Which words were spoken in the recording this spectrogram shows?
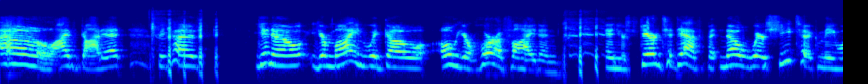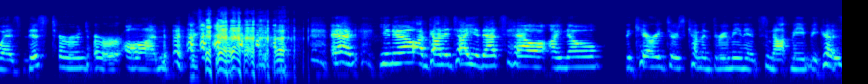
oh i've got it because you know your mind would go oh you're horrified and and you're scared to death but no where she took me was this turned her on. And you know i've got to tell you that's how i know the characters coming through me and it's not me because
